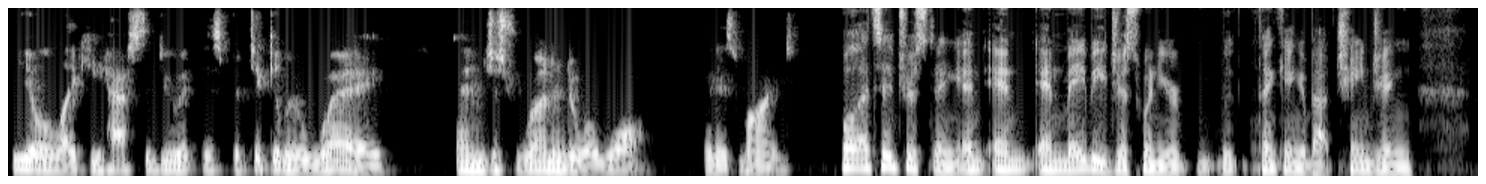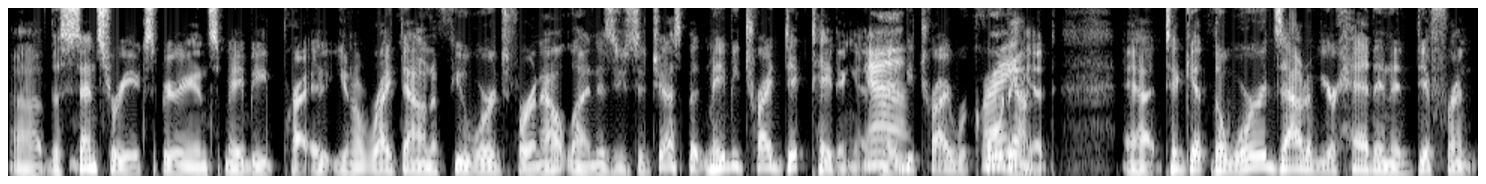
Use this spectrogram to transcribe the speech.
feel like he has to do it this particular way and just run into a wall in his mind. Well, that's interesting, and and and maybe just when you're thinking about changing uh, the sensory experience, maybe you know write down a few words for an outline as you suggest, but maybe try dictating it, yeah. maybe try recording right. it uh, to get the words out of your head in a different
